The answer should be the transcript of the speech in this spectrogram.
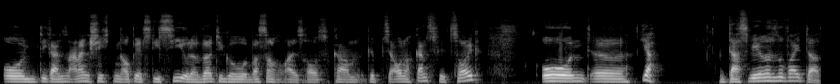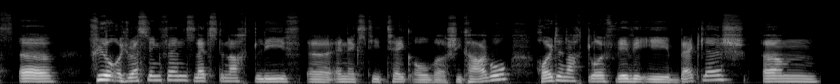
Und die ganzen anderen Geschichten, ob jetzt DC oder Vertigo und was auch alles rauskam, gibt es ja auch noch ganz viel Zeug. Und äh, ja, das wäre soweit das. Äh, für euch Wrestling-Fans, letzte Nacht lief äh, NXT Takeover Chicago. Heute Nacht läuft WWE Backlash. Ähm,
